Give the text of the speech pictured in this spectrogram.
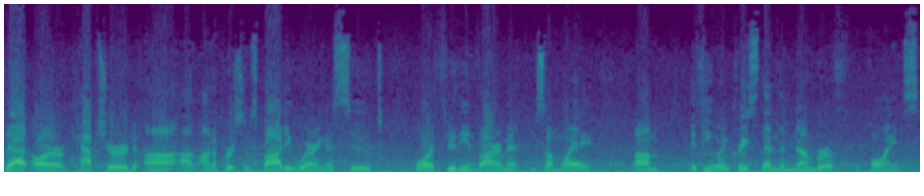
that are captured uh, on a person's body wearing a suit or through the environment in some way. Um, if you increase then the number of points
